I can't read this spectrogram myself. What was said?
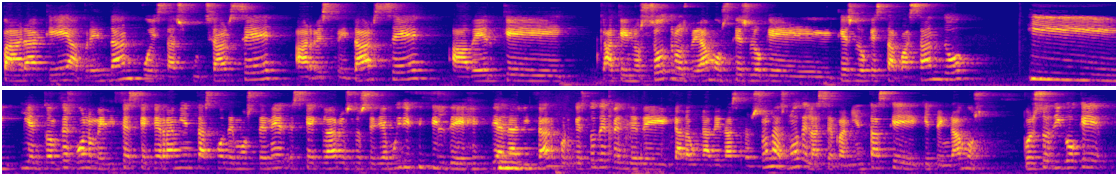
para que aprendan pues, a escucharse, a respetarse, a ver que, a que nosotros veamos qué es lo que, qué es lo que está pasando y, y, entonces, bueno, me dices que qué herramientas podemos tener. Es que, claro, esto sería muy difícil de, de analizar porque esto depende de cada una de las personas, ¿no? De las herramientas que, que tengamos. Por eso digo que,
